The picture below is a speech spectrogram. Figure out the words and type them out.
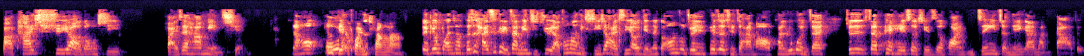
把他需要的东西摆在他面前，然后不要官腔啦。对，不用关上，可是还是可以赞美几句啦。通常你形象还是要一点那个，哦，我觉得你配这裙子还蛮好看。如果你在就是在配黑色鞋子的话，你真一整天应该蛮搭的。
